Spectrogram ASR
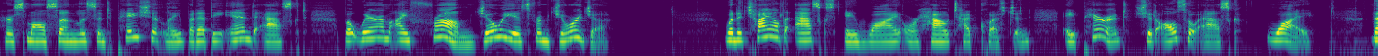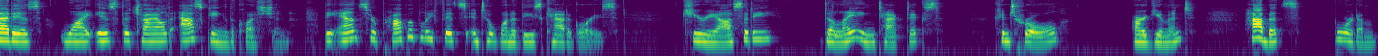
Her small son listened patiently, but at the end asked, But where am I from? Joey is from Georgia. When a child asks a why or how type question, a parent should also ask why. That is, why is the child asking the question? The answer probably fits into one of these categories curiosity, delaying tactics, control, argument, habits, boredom.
